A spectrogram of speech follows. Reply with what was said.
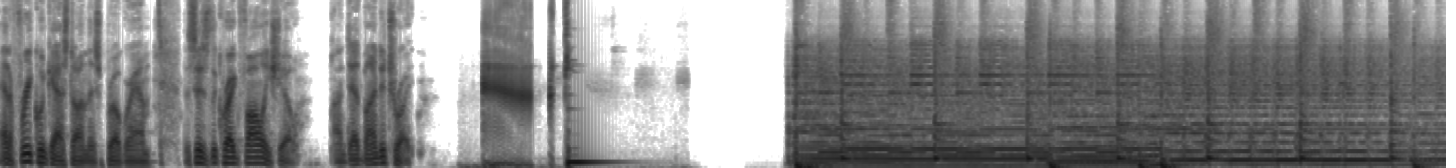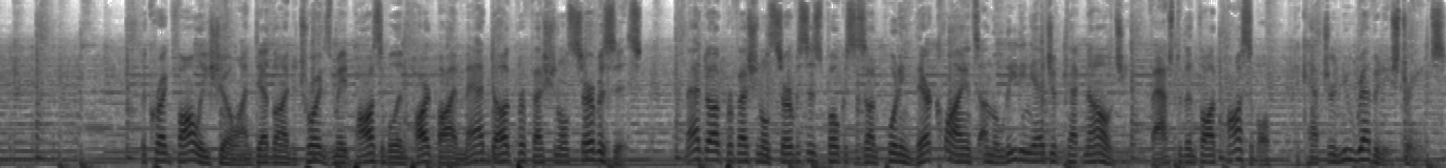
and a frequent guest on this program. This is The Craig Fahle Show on Deadline Detroit. The Craig Fahle Show on Deadline Detroit is made possible in part by Mad Dog Professional Services. Mad Dog Professional Services focuses on putting their clients on the leading edge of technology faster than thought possible to capture new revenue streams.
